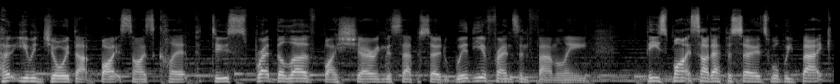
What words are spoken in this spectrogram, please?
Hope you enjoyed that bite sized clip. Do spread the love by sharing this episode with your friends and family. These bite sized episodes will be back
